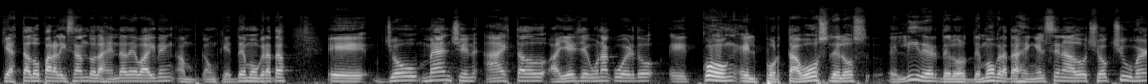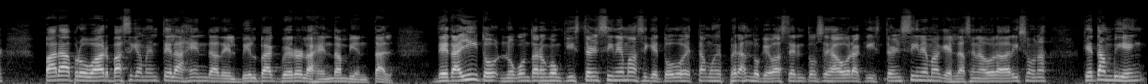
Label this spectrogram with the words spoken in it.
que ha estado paralizando la agenda de Biden, aunque es demócrata, eh, Joe Manchin ha estado, ayer llegó a un acuerdo eh, con el portavoz de los, el líder de los demócratas en el Senado, Chuck Schumer, para aprobar básicamente la agenda del Build Back Better, la agenda ambiental. Detallito, no contaron con Keystern Cinema, así que todos estamos esperando que va a ser entonces ahora Keystern Cinema, que es la senadora de Arizona, que también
